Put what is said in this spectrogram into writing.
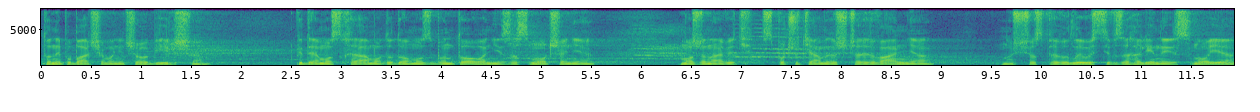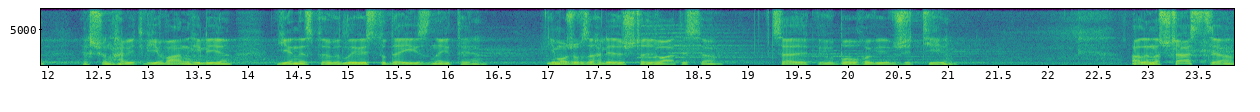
то не побачимо нічого більше. Підемо з храму додому збунтовані, засмучені, може навіть з почуттям розчарування, ну що справедливості взагалі не існує, якщо навіть в Євангелії є несправедливість, то де її знайти. І можу взагалі розчаруватися в церкві, в Богові, в житті. Але на щастя,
